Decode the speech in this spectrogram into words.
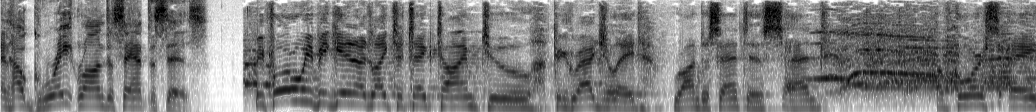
and how great Ron DeSantis is. Before we begin, I'd like to take time to congratulate Ron DeSantis and, of course, a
